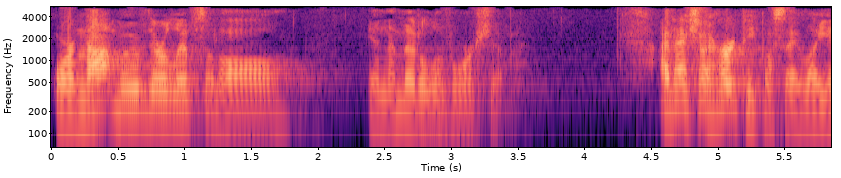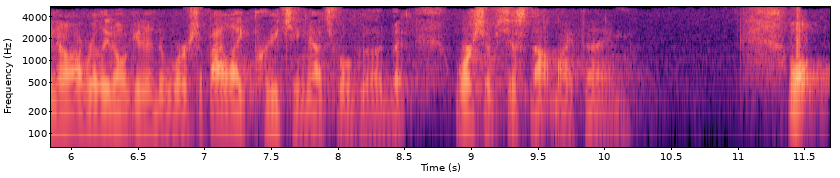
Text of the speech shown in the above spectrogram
or not move their lips at all in the middle of worship. I've actually heard people say, well, you know, I really don't get into worship. I like preaching, that's real good, but worship's just not my thing. Well,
